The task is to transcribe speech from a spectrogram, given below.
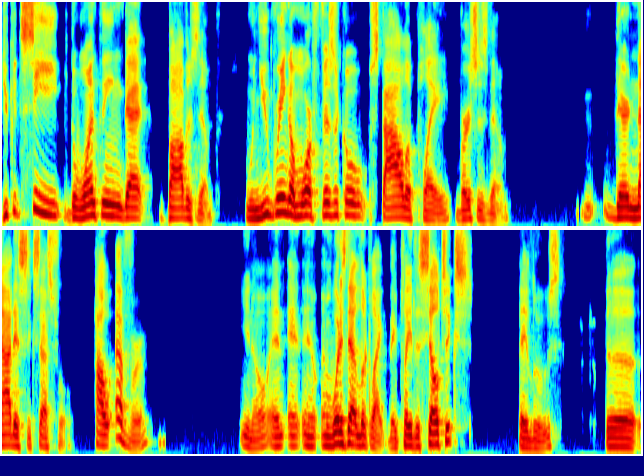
you could see the one thing that bothers them when you bring a more physical style of play versus them. They're not as successful. However, you know, and and and what does that look like? They play the Celtics, they lose. The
